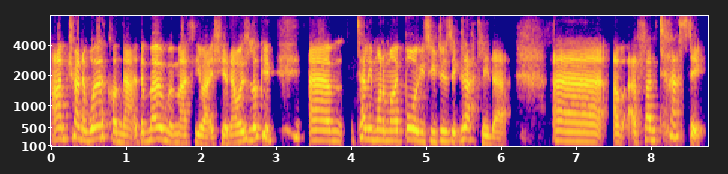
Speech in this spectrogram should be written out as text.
I'm trying to work on that at the moment, Matthew, actually. And I was looking, um, telling one of my boys who does exactly that. Uh, a, a fantastic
